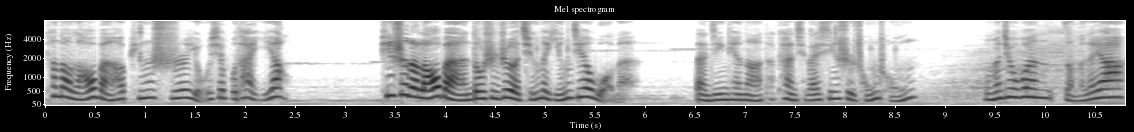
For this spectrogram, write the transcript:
看到老板和平时有一些不太一样。平时的老板都是热情的迎接我们，但今天呢，他看起来心事重重。我们就问怎么了呀？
